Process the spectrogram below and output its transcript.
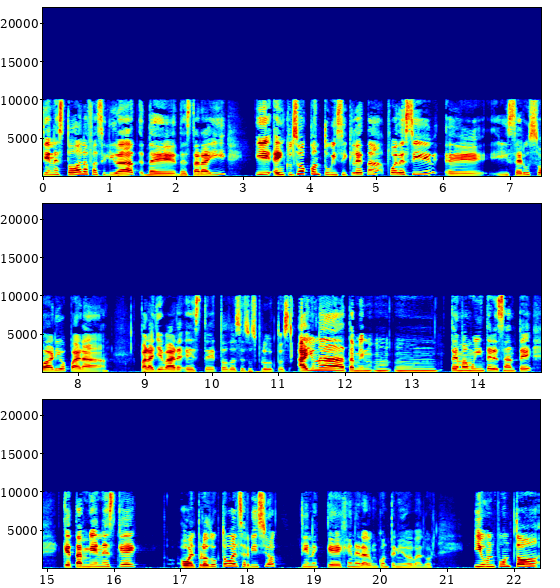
tienes toda la facilidad de, estar ahí y, e incluso con tu bicicleta puedes ir eh, y ser usuario para, para llevar este todos esos productos. Hay una también un, un tema muy interesante que también es que o el producto o el servicio tiene que generar un contenido de valor. Y un punto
